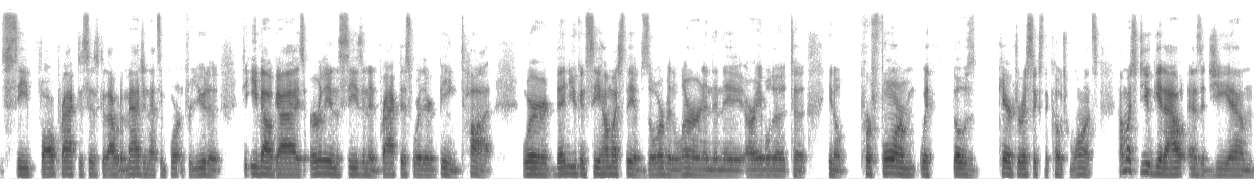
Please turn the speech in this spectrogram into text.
see fall practices because I would imagine that's important for you to to eval guys early in the season and practice where they're being taught, where then you can see how much they absorb and learn, and then they are able to to you know perform with those characteristics the coach wants. How much do you get out as a GM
